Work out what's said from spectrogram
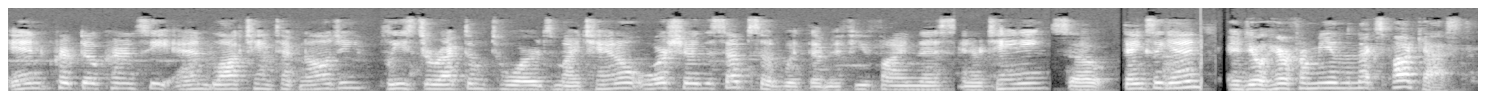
in cryptocurrency and blockchain technology, please direct them towards my channel or share this episode with them if you find this entertaining. So thanks again, and you'll hear from me in the next podcast.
